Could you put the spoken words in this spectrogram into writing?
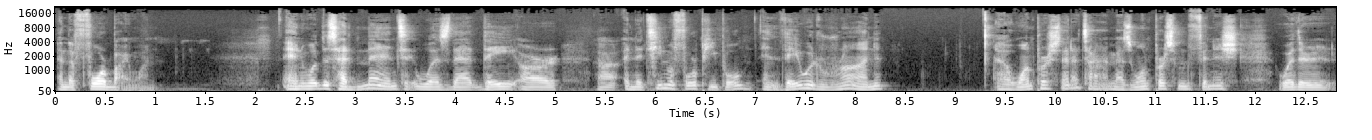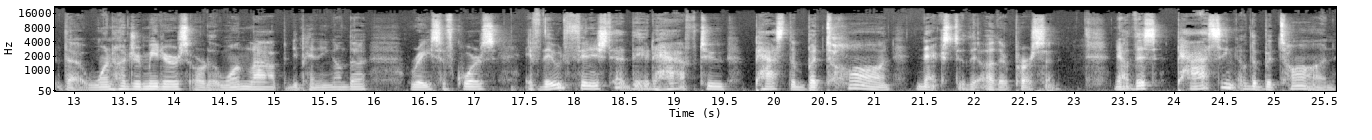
and the four by one. And what this had meant was that they are uh, in a team of four people, and they would run uh, one person at a time as one person would finish, whether the 100 meters or the one lap, depending on the race, of course. If they would finish that, they would have to pass the baton next to the other person. Now, this passing of the baton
